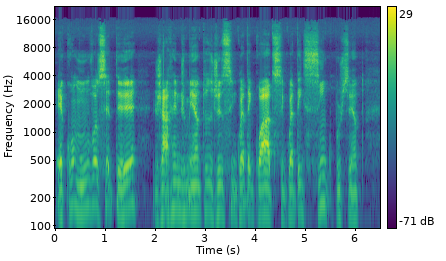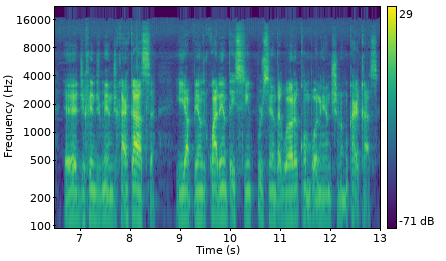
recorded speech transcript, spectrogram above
é comum você ter já rendimentos de 54%, 55% é, de rendimento de carcaça e apenas 45% agora componente não carcaça.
